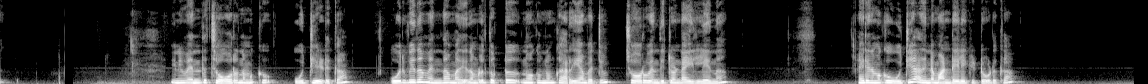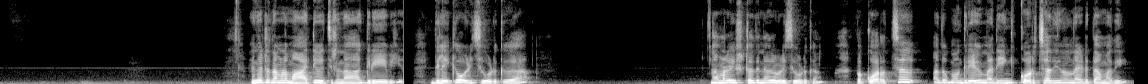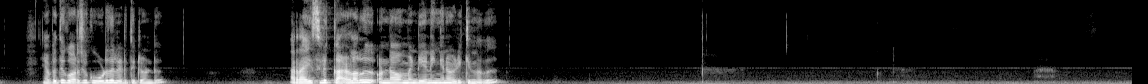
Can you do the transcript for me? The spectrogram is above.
ഇനി വെന്ത ചോറ് നമുക്ക് ഊറ്റിയെടുക്കാം. ഒരുവിധം വെന്താൽ മതി. നമ്മൾ തൊട്ട് നോക്കുമ്പോൾ നമുക്ക് അറിയാൻ പറ്റും ചോറ് വെന്തിട്ടുണ്ടാ ഇല്ലേന്ന്. അരി നമുക്ക് ഊറ്റി അതിന്റെ മണ്ടയിലേക്ക് ഇട്ട് കൊടുക്കാം. എന്നിട്ട് നമ്മൾ മാറ്റി വെച്ചിരുന്ന ആ ഗ്രേവി ഇതിലേക്ക് ഒഴിച്ചു കൊടുക്കുക. നമ്മുടെ ഇഷ്ടത്തിന് അത് ഒഴിച്ച് കൊടുക്കാം. അപ്പോൾ കുറച്ച് അത് ഗ്രേവി മതിയെങ്കിൽ കുറച്ച് അതിൽ നിന്ന് എടുത്താൽ മതി. ഞാനിപ്പത്തി കുറച്ച് കൂടുതൽ എടുത്തിട്ടുണ്ട്. റൈസിൽ കളർ ഉണ്ടാവാൻ വേണ്ടിയാണ് ഇങ്ങനെ ഒഴിക്കുന്നത്.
